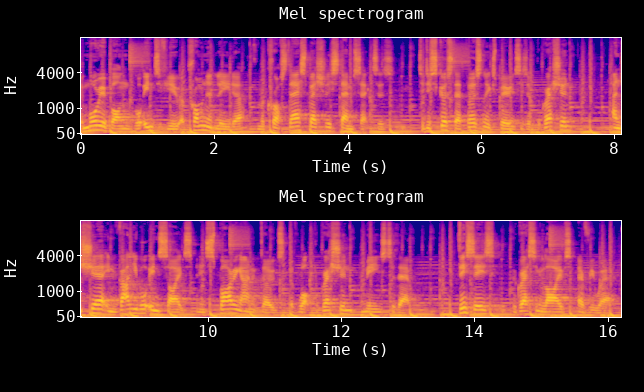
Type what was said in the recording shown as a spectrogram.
Amoria Bond will interview a prominent leader from across their specialist STEM sectors to discuss their personal experiences of progression and share invaluable insights and inspiring anecdotes of what progression means to them. This is Progressing Lives Everywhere.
